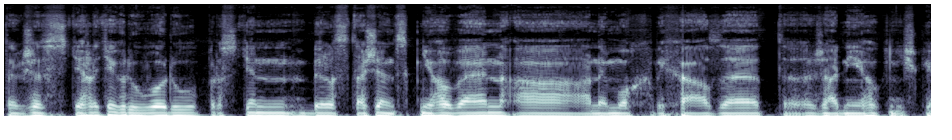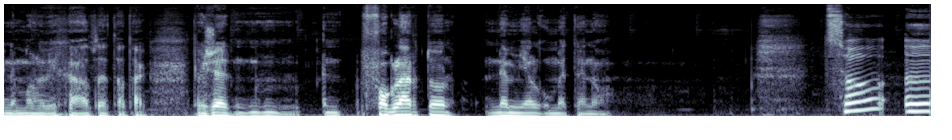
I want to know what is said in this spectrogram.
Takže z těchto těch důvodů prostě byl stažen z knihoven a nemohl vycházet, žádný jeho knížky nemohly vycházet a tak. Takže Foglar to neměl umeteno. Co uh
